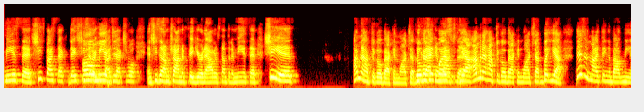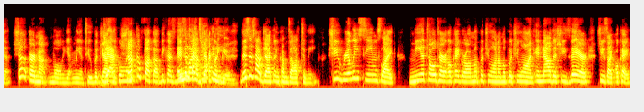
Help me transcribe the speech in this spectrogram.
Mia said she's bisexual. She oh, said, "Are Mia you bisexual?" Did. And she said, "I'm trying to figure it out or something." And Mia said, "She is." I'm gonna have to go back and watch that go because it was yeah. I'm gonna have to go back and watch that. But yeah, this is my thing about Mia. Shut or not well yeah Mia too, but Jacqueline, Jacqueline. shut the fuck up because this Ain't is how Jacqueline. This is how Jacqueline comes off to me. She really seems like Mia told her, okay, girl, I'm gonna put you on, I'm gonna put you on. And now that she's there, she's like, okay,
